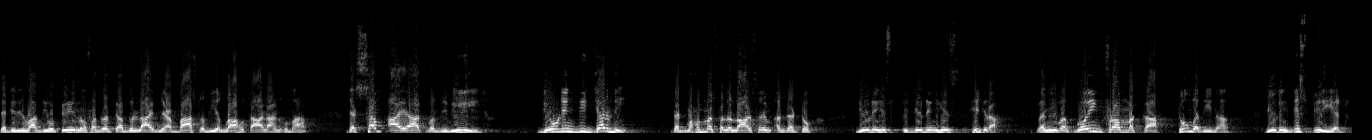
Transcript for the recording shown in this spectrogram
that it was the opinion of Hazrat Abdullah ibn Abbas radiallahu ta'ala anhuma, that some ayat were revealed during the journey that Muhammad sallallahu alaihi wasallam undertook during his, during his hijrah. When he was going from Makkah to Medina, during this period,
